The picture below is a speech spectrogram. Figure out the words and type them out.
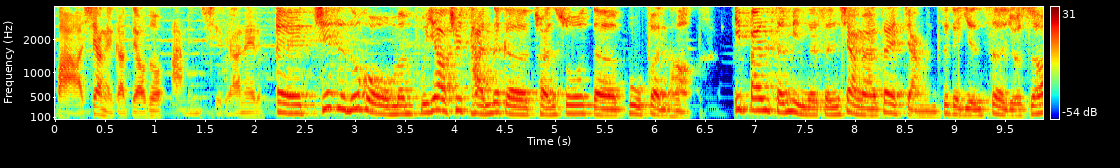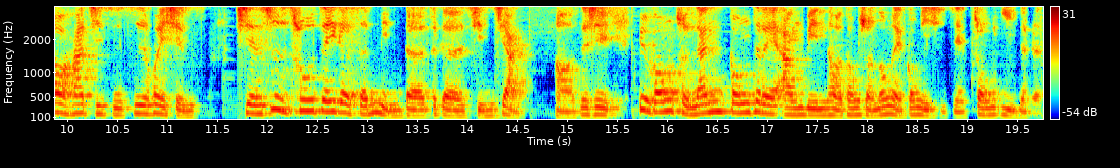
法相也给雕做红色的安尼咧。呃，其实如果我们不要去谈那个传说的部分哈，一般神明的神像啊，在讲这个颜色，有时候它其实是会显显示出这个神明的这个形象啊，这些，比如讲纯南宫这类昂兵哈，通常拢会讲伊是些忠义的人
